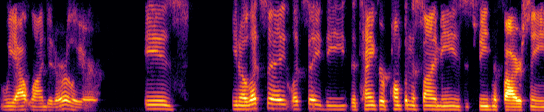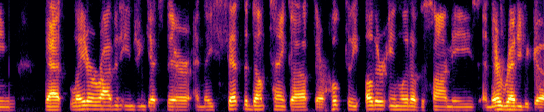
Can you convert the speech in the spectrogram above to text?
we outlined it earlier is, you know, let's say let's say the the tanker pumping the Siamese is feeding the fire scene that later arriving engine gets there and they set the dump tank up. They're hooked to the other inlet of the Siamese and they're ready to go.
